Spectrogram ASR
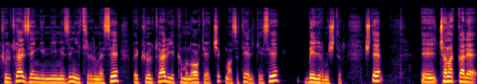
kültürel zenginliğimizin yitirilmesi ve kültürel yıkımın ortaya çıkması tehlikesi belirmiştir. İşte e, Çanakkale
